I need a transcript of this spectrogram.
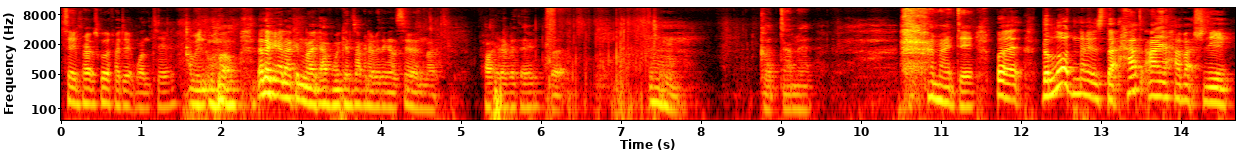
stay in private school if I don't want to. I mean, well, then again, I can like have weekends off and everything else too, and like party and everything. But, mm, god damn it. I might do. But the Lord knows that had I have actually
